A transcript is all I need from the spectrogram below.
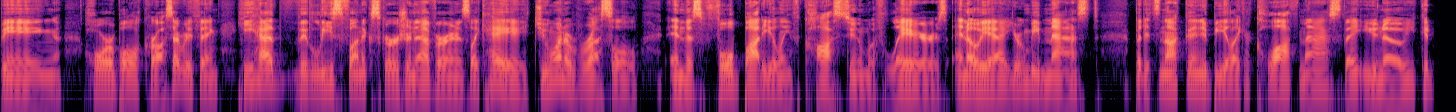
being horrible across everything. He had the least fun excursion ever, and it's like, hey, do you want to wrestle in this full body length costume with layers. And oh yeah, you're gonna be masked, but it's not going to be like a cloth mask that you know you could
